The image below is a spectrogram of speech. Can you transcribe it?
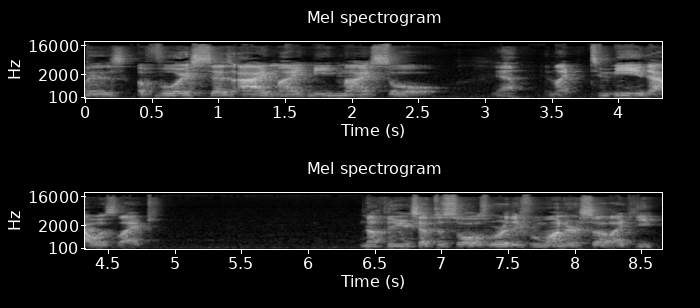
them is a voice says, "I might need my soul." Yeah. and like to me, that was like nothing except the soul is worthy for wonder. So like he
